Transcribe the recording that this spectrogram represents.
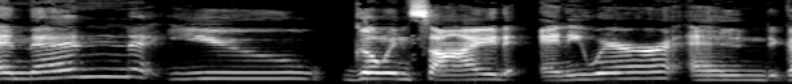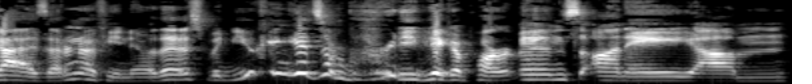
And then you go inside anywhere, and guys, I don't know if you know this, but you can get some pretty big apartments on a um,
